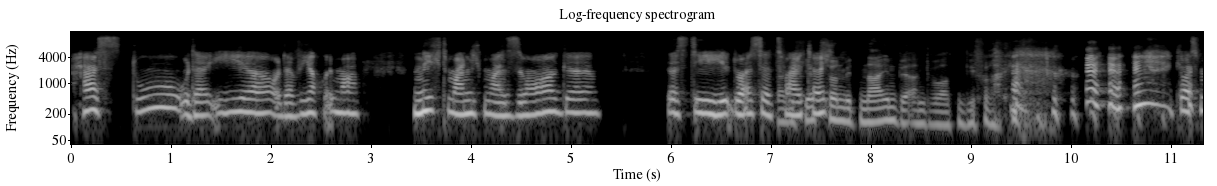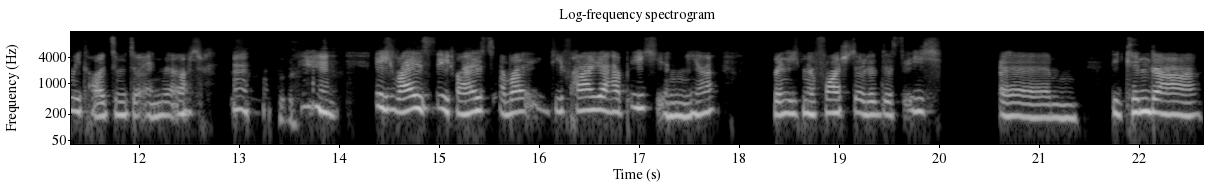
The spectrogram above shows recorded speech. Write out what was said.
hast du oder ihr oder wie auch immer nicht manchmal Sorge, dass die, du hast ja Kann zwei ich jetzt Töchter. schon mit Nein beantworten, die Frage. du hast mich trotzdem zu Ende. ich weiß, ich weiß, aber die Frage habe ich in mir, wenn ich mir vorstelle, dass ich ähm, die Kinder,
